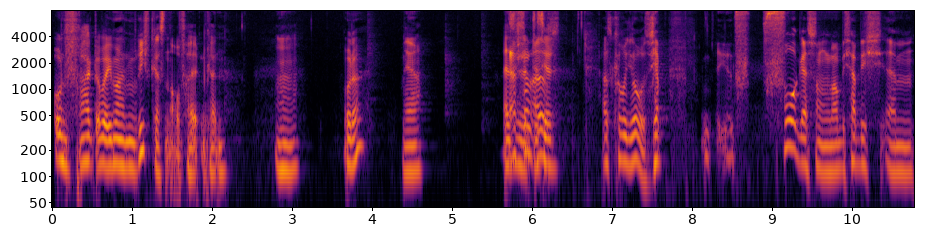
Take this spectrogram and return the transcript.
und fragt, ob er jemanden im Briefkasten aufhalten kann. Oder? Ja. Also ja, schon das ist ja, alles, alles kurios. Ich habe vorgestern, glaube ich, habe ich ähm,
